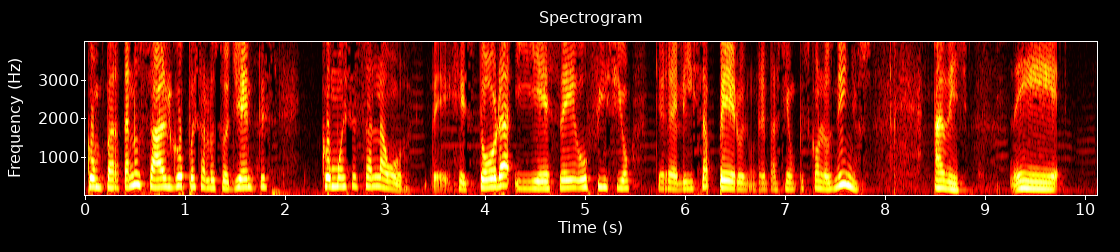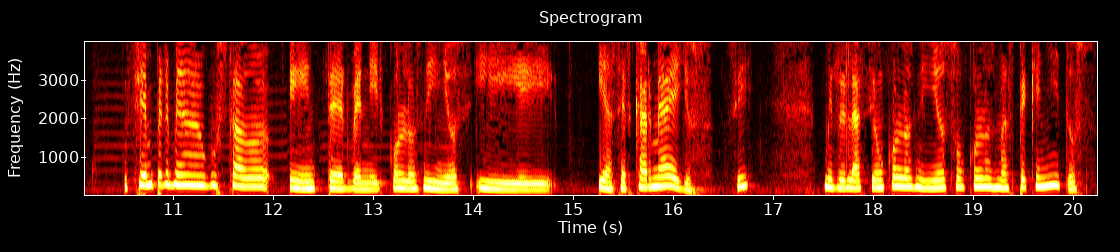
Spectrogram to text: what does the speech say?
compártanos algo pues a los oyentes cómo es esa labor de gestora y ese oficio que realiza, pero en relación pues con los niños. A ver, eh, siempre me ha gustado intervenir con los niños y, acercarme a ellos, ¿sí? Mi relación con los niños son con los más pequeñitos.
